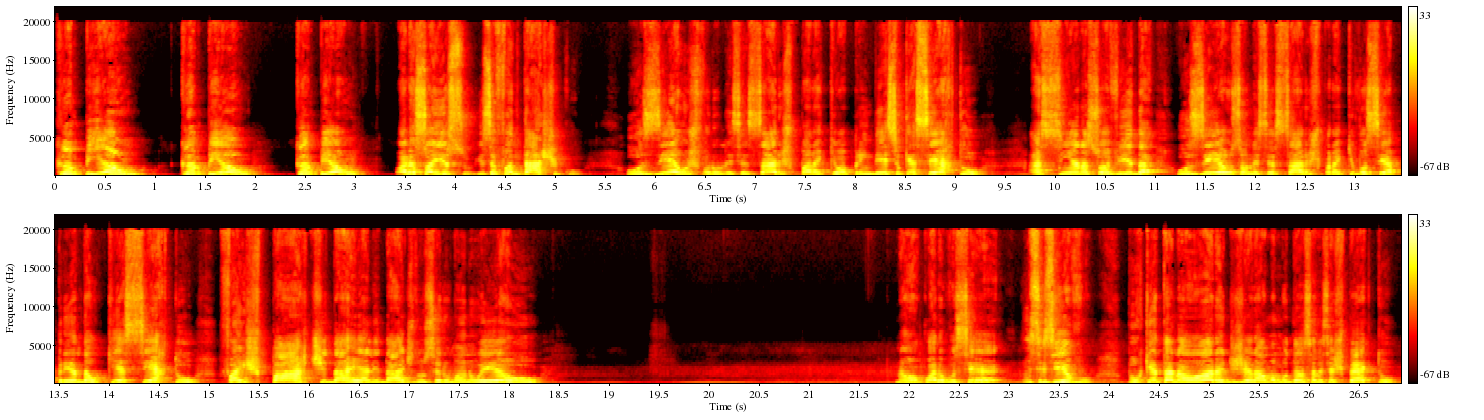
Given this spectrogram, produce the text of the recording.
Campeão! Campeão! Campeão! Olha só isso! Isso é fantástico! Os erros foram necessários para que eu aprendesse o que é certo. Assim é na sua vida. Os erros são necessários para que você aprenda o que é certo. Faz parte da realidade do ser humano o erro. Não, agora você é incisivo, porque está na hora de gerar uma mudança nesse aspecto.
